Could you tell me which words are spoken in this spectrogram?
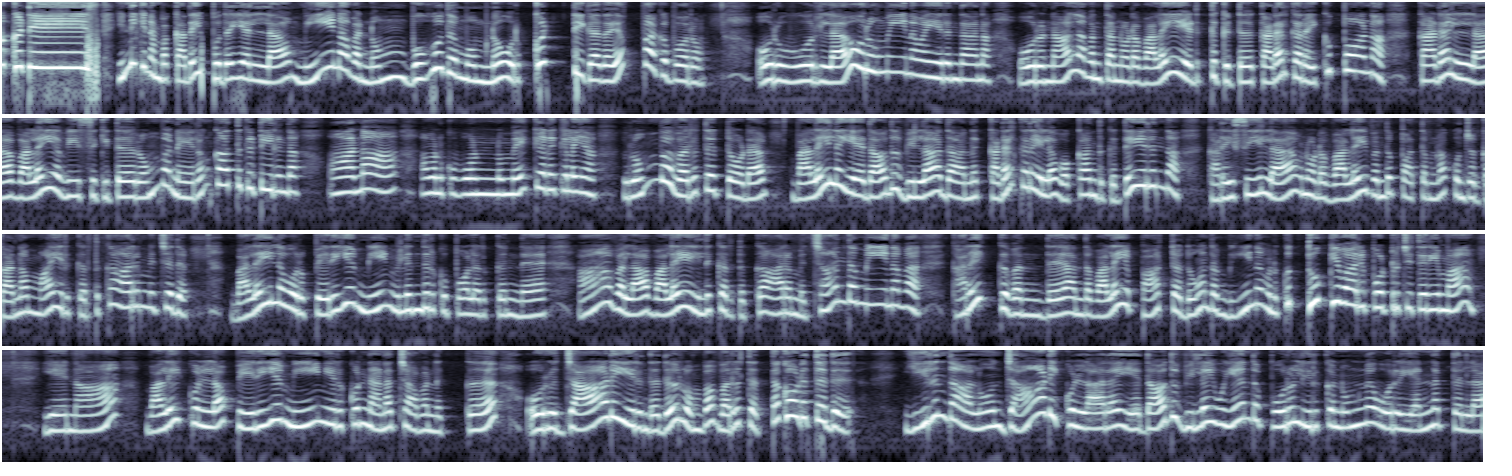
Hello குட்டீஸ் இன்னைக்கு நம்ம கதை புதையல்ல மீனவனும் புகுதமும்னு ஒரு குட்டி கதையை பார்க்க போகிறோம் ஒரு ஊரில் ஒரு மீனவன் இருந்தானா? ஒரு நாள் அவன் தன்னோட வலையை எடுத்துக்கிட்டு கடற்கரைக்கு போனான் கடல்ல வலையை வீசிக்கிட்டு ரொம்ப நேரம் காத்துக்கிட்டு இருந்தான் ஆனால் அவனுக்கு ஒன்றுமே கிடைக்கலையா? ரொம்ப வருத்தத்தோட வலையில் ஏதாவது விழாதான்னு கடற்கரையில் உக்காந்துக்கிட்டு இருந்தான் கடைசியில் அவனோட வலை வந்து பார்த்தோம்னா கொஞ்சம் கனமாக இருக்கிறதுக்கு ஆரம்பிச்சது. வலையில் ஒரு பெரிய மீன் விழுந்திருக்கு போல இருக்குன்னு ஆவலா வலையை இழுக்கிறதுக்கு ஆரம்பிச்சான் அந்த மீனவன் கரைக்கு வந்து அந்த வலையை பார்த்ததும் அந்த மீனவனுக்கு தூக்கி வாரி போட்டுருச்சு தெரியுமா? ஏன்னா வலைக்குள்ள பெரிய மீன் இருக்குன்னு நினச்ச அவனுக்கு ஒரு ஜாடி இருந்தது ரொம்ப வருத்தத்தை கொடுத்தது. இருந்தாலும் ஜாடிக்குள்ளார ஏதாவது விலை உயர்ந்த பொருள் இருக்கணும்னு ஒரு எண்ணத்துல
